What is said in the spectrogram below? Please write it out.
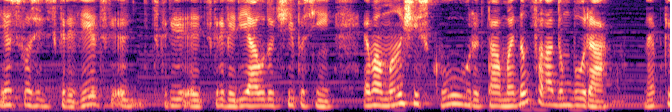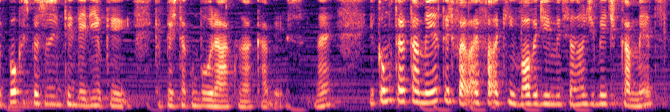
eu, se fosse descrever, eu descreveria algo do tipo assim: é uma mancha escura tal, mas não falar de um buraco, né? Porque poucas pessoas entenderiam que, que o peixe está com um buraco na cabeça, né? E como tratamento, ele vai lá e fala que envolve a administração de medicamentos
